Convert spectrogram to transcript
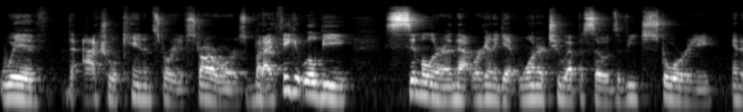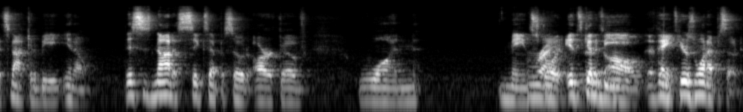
with the actual canon story of Star Wars. But I think it will be similar in that we're going to get one or two episodes of each story, and it's not going to be you know this is not a six episode arc of one main story. Right. It's going to be all- I hey, think here's one episode,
